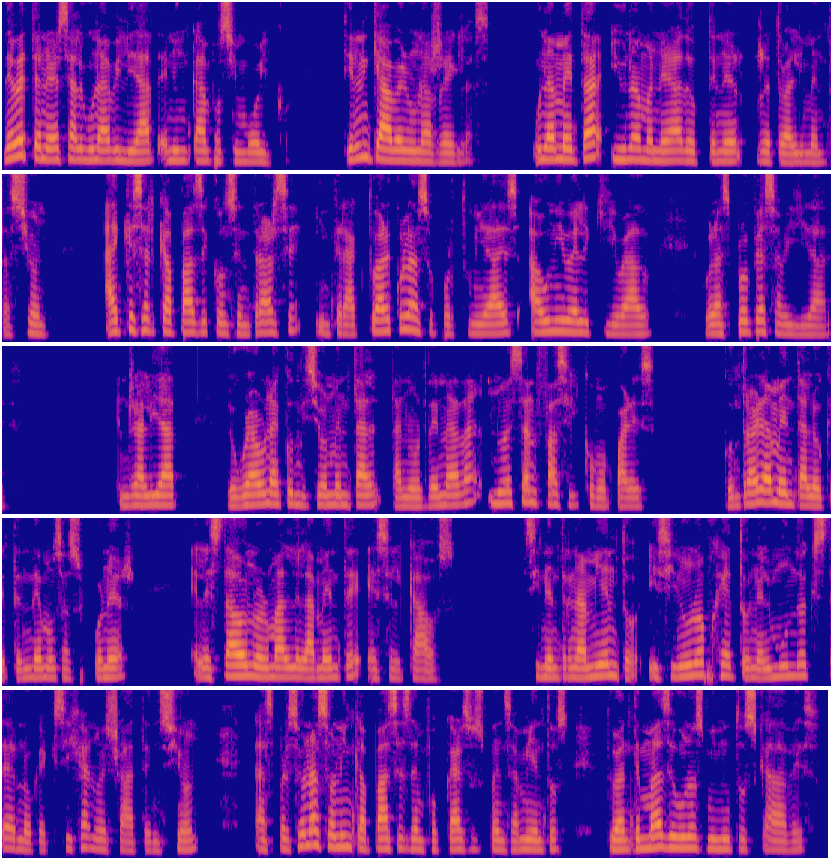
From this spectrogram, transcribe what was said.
Debe tenerse alguna habilidad en un campo simbólico. Tienen que haber unas reglas, una meta y una manera de obtener retroalimentación. Hay que ser capaz de concentrarse, interactuar con las oportunidades a un nivel equilibrado con las propias habilidades. En realidad, lograr una condición mental tan ordenada no es tan fácil como parece. Contrariamente a lo que tendemos a suponer, el estado normal de la mente es el caos. Sin entrenamiento y sin un objeto en el mundo externo que exija nuestra atención, las personas son incapaces de enfocar sus pensamientos durante más de unos minutos cada vez.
